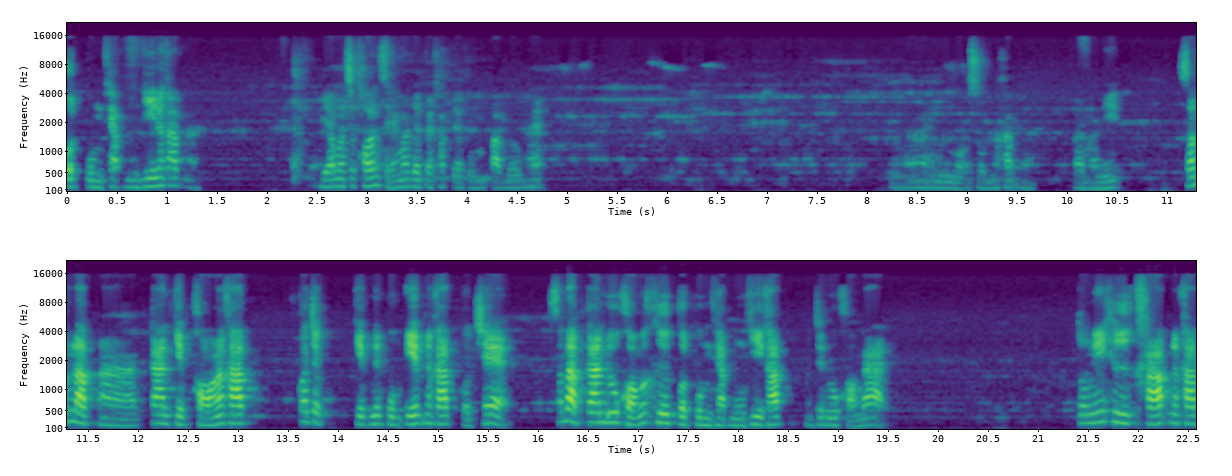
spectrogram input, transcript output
กดปุ่มแท็บหนึ่งทีนะครับอ่าเดี๋ยวมันสะท้อนแสงมากเลยไปครับเดี๋ยวผมปรับลงให้อ่าให้มันเหมาะสมนะครับประมาณนี้สำหรับอ่าการเก็บของนะครับ ก็จะเก็บในปุ่ม F นะครับ กดแช่ สำหรับการดูของก็คือกดปุ่มแท็บหนึ่งทีครับ มันจะดูของได้ ตรงนี้คือคราฟนะครับ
